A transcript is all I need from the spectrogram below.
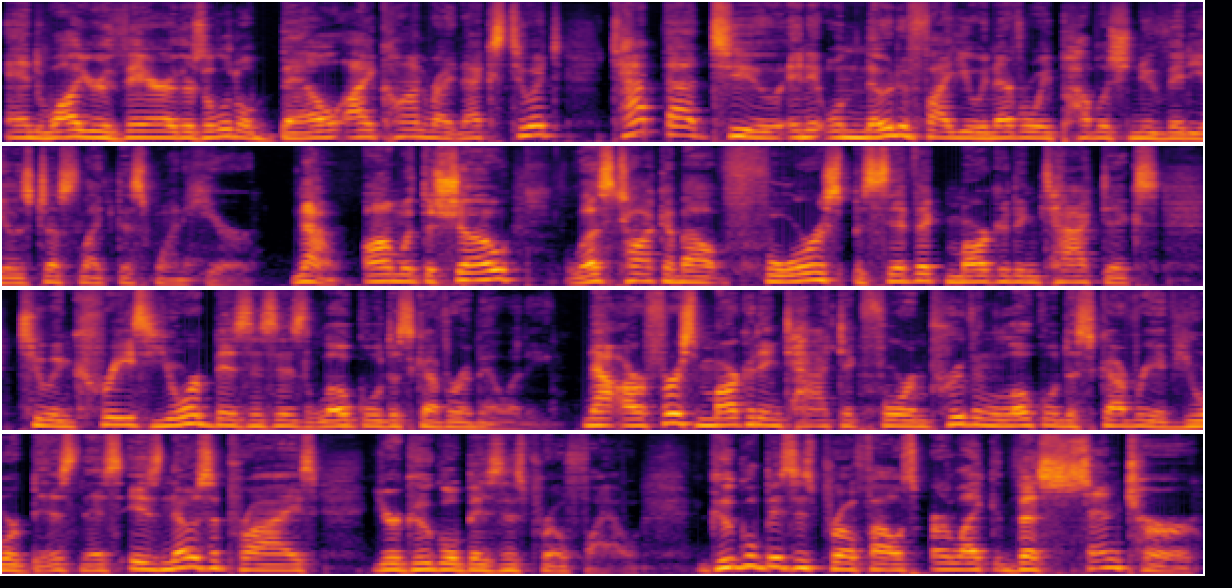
And while you're there, there's a little bell icon right next to it. Tap that too, and it will notify you whenever we publish new videos just like this one here. Now, on with the show, let's talk about four specific marketing tactics to increase your business's local discoverability. Now, our first marketing tactic for improving local discovery of your business is no surprise your Google Business Profile. Google Business Profiles are like the center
